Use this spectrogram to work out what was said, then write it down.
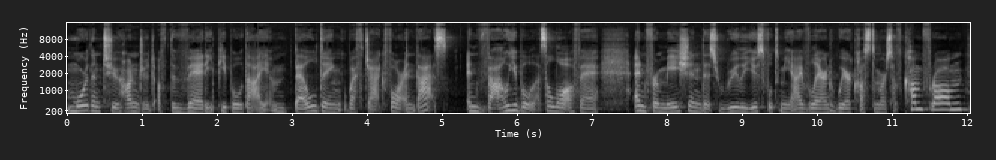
more than 200 of the very people that I am building WithJack for, and that's invaluable. That's a lot of uh, information that's really useful to me. I've learned where customers have come from,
